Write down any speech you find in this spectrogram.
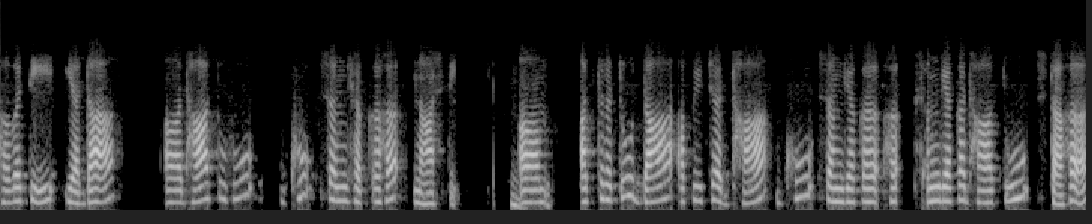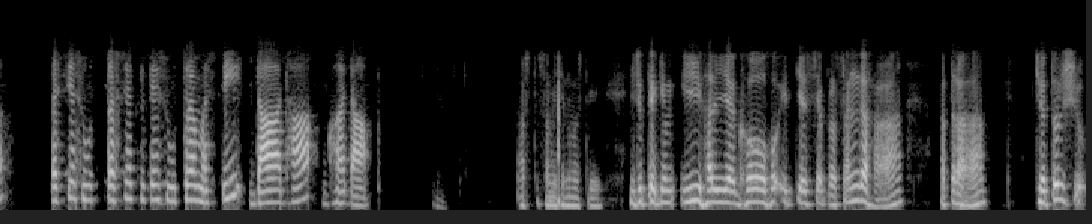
भवति यदा धातुः घुसंज्ञकः नास्ति। हम्म। अत्र तु दा अपि च धा घुसंज्ञकः संज्ञकधातु स्तः तस्य सू तस्य कृते सूत्रमस्ति दाधा घदाप् अस्तु समीचीनमस्ति। इत्युक्ते किम्? ईहल्यघोः इत्यस्य प्रसङ्गः अत्र चतुर्षु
